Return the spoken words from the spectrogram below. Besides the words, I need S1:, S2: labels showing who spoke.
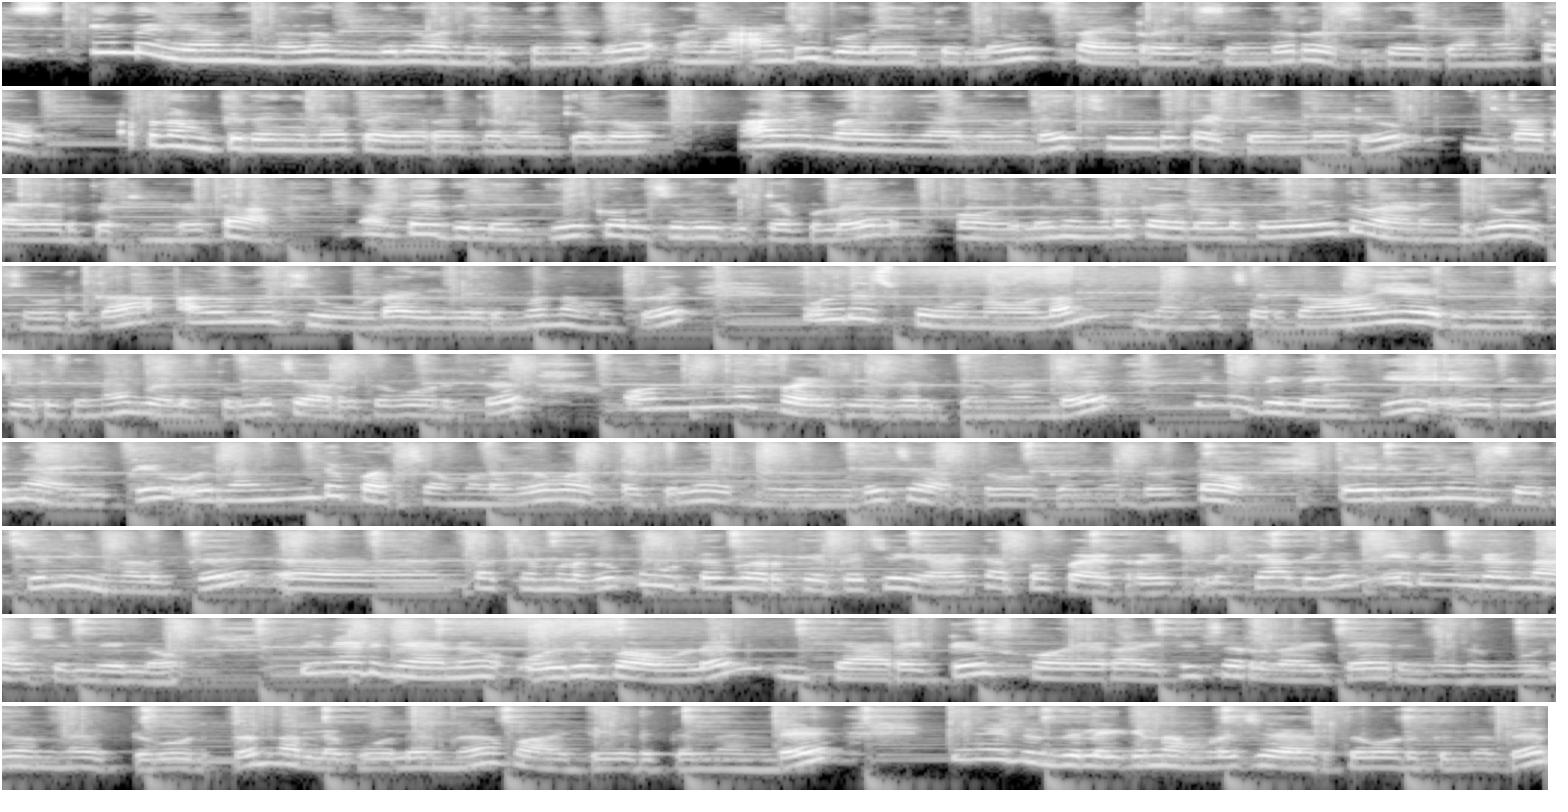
S1: Friends ഇന്ന് ഞാൻ നിങ്ങളുടെ മുമ്പിൽ വന്നിരിക്കുന്നത് നല്ല അടിപൊളിയായിട്ടുള്ള ഒരു ഫ്രൈഡ് റൈസിന്റെ റെസിപ്പി ആയിട്ടാണ് കേട്ടോ. അപ്പോൾ നമുക്കിത് എങ്ങനെയാണ് തയ്യാറാക്കാൻ നോക്കിയാലോ? ആദ്യമായി ഞാനിവിടെ ചൂട് കട്ടിയുള്ള ഒരു കടായി എടുത്തിട്ടുണ്ട് കേട്ടോ. എന്നിട്ട് ഇതിലേക്ക് കുറച്ച് വെജിറ്റബിൾ ഓയിൽ നിങ്ങളുടെ കയ്യിലുള്ളത് ഏത് വേണമെങ്കിലും ഒഴിച്ചു കൊടുക്കുക. അതൊന്ന് ചൂടായി വരുമ്പോൾ നമുക്ക് ഒരു സ്പൂണോളം നമ്മൾ ചെറുതായി അരിഞ്ഞു വെച്ചിരിക്കുന്ന വെളുത്തുള്ളി ചേർത്ത് കൊടുത്ത് ഒന്ന് ഫ്രൈ ചെയ്തെടുക്കുന്നുണ്ട്. പിന്നെ ഇതിലേക്ക് എരിവിനായിട്ട് ഒരു രണ്ട് പച്ചമുളക് വട്ടത്തിൽ അരിഞ്ഞതും കൂടി ചേർത്ത് കൊടുക്കുന്നുണ്ട് കേട്ടോ. എരിവിനനുസരിച്ച് നിങ്ങൾക്ക് പച്ചമുളക് കൂട്ടും കുറയ്ക്കുകയൊക്കെ ചെയ്യാം കേട്ടോ. അപ്പോൾ ഫ്രൈഡ് റൈസിലേക്ക് അധികം എരിവിന്റെ ഒന്നും ആവശ്യമില്ലല്ലോ. പിന്നീട് ഞാൻ ഒരു ബൗൾ ക്യാരറ്റ് സ്ക്വയറായിട്ട് ചെറുതായിട്ട് അരിഞ്ഞതും കൂടി ഒന്ന് ഇട്ട് കൊടുത്ത് നല്ലപോലെ ഒന്ന് വാട്ടിയെടുക്കുന്നുണ്ട്. പിന്നീട് ഇതിലേക്ക് നമ്മൾ ചേർത്ത് കൊടുക്കുന്നത്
